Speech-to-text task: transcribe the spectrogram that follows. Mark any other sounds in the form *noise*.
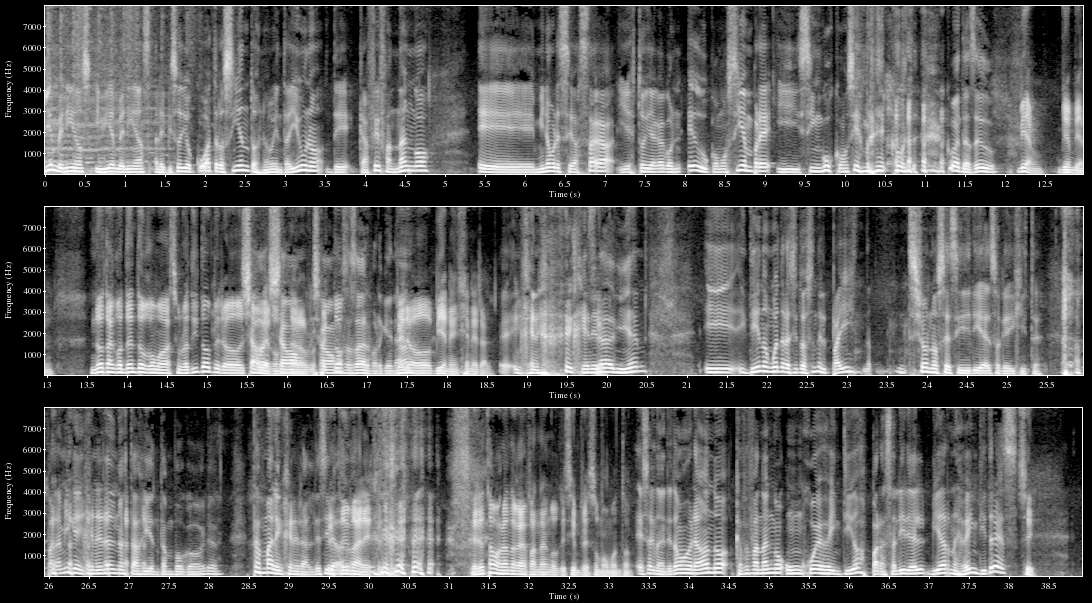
Bienvenidos y bienvenidas al episodio 491 de Café Fandango. Eh, mi nombre es Sebasaga y estoy acá con Edu como siempre y sin Gus como siempre. *laughs* ¿Cómo, estás, Edu? Bien, bien, bien. No tan contento como hace un ratito, pero ya, voy a ya comentar al ya vamos a saber por qué, ¿no? Pero bien en general. Eh, en, gen- *laughs* en general, bien. Y, y teniendo en cuenta la situación del país, yo no sé si diría eso que dijiste. Ah, Para mí que en general no estás bien tampoco, boludo. Estás mal en general, decir Estoy mal en general. *laughs* pero estamos hablando de Fandango, que siempre suma un montón. Exactamente, estamos grabando Café Fandango un jueves 22 para salir el viernes 23. Sí,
